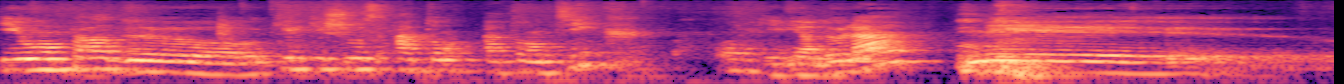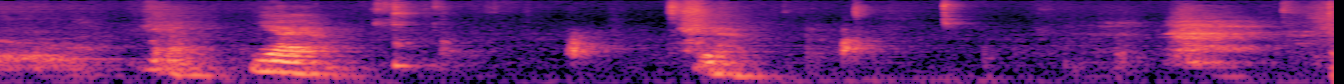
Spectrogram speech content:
Et on parle de euh, quelque chose authentique qui vient de là, mais euh. Yeah. Yeah.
